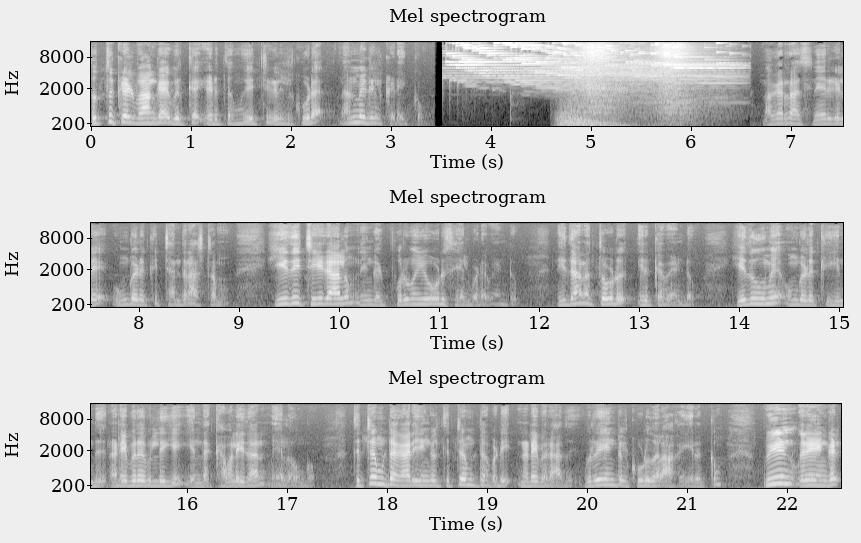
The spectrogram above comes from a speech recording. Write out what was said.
சொத்துக்கள் வாங்க விற்க எடுத்த முயற்சிகளில் கூட நன்மைகள் கிடைக்கும். மகர ராசி நேர்களே உங்களுக்கு சந்திராஷ்டிரமம். எதை செய்தாலும் நீங்கள் பொறுமையோடு செயல்பட வேண்டும். நிதானத்தோடு இருக்க வேண்டும். எதுவுமே உங்களுக்கு இன்று நடைபெறவில்லையே என்ற கவலைதான் மேலோங்கும். திட்டமிட்ட காரியங்கள் திட்டமிட்டபடி நடைபெறாது. விரயங்கள் கூடுதலாக இருக்கும். வீண் விரயங்கள்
